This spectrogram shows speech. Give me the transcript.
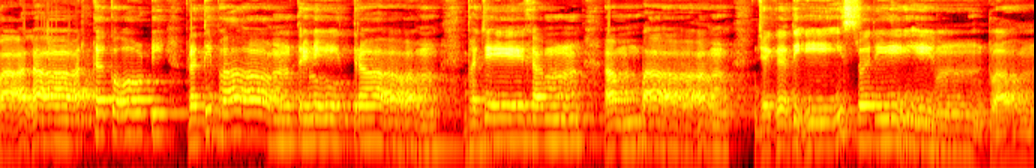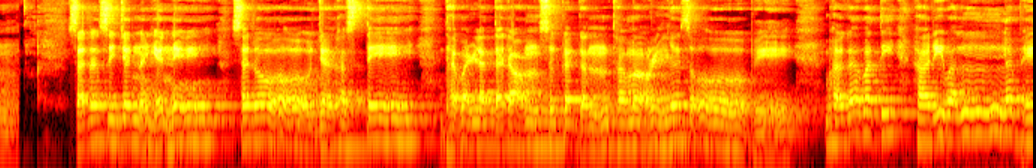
बालार्ककोटिप्रतिभां त्रिनेत्रां भजेऽहम् अम्बां जगदीश्वरीं त्वाम् सरसिजनयने सरोजहस्ते धवळतरां सुखगन्धमाल्यशोभे भगवति हरिवल्लभे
